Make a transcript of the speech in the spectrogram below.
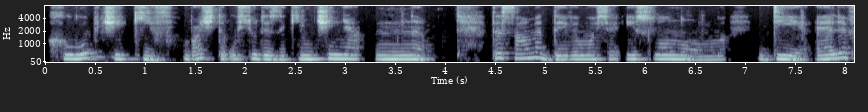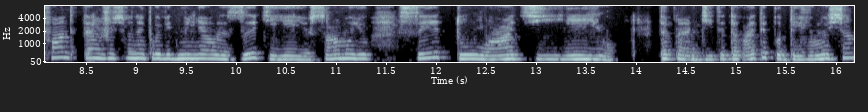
хлопчиків. Бачите, усюди закінчення «н». Те саме дивимося і слоном. Die елефант, теж вони провідміняли з тією самою ситуацією. Тепер, діти, давайте подивимося,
